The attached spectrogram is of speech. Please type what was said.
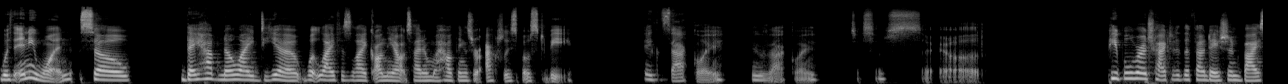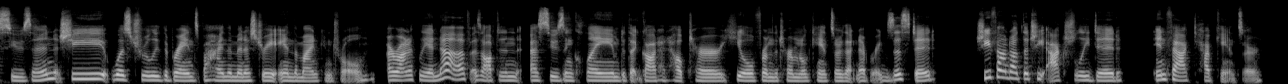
with anyone. So they have no idea what life is like on the outside and how things are actually supposed to be. Exactly. Exactly. Just so sad. People were attracted to the foundation by Susan. She was truly the brains behind the ministry and the mind control. Ironically enough, as often as Susan claimed that God had helped her heal from the terminal cancer that never existed, she found out that she actually did, in fact, have cancer.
